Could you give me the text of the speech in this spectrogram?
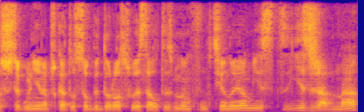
szczególnie na przykład osoby dorosłe z autyzmem funkcjonują, jest, jest żadna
